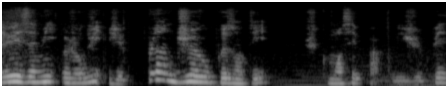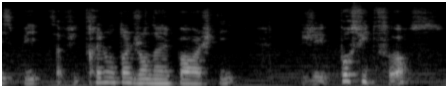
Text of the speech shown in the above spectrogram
Salut les amis, aujourd'hui j'ai plein de jeux à vous présenter. Je vais commencer par les jeux PSP, ça fait très longtemps que j'en avais pas racheté. J'ai Poursuite Force.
